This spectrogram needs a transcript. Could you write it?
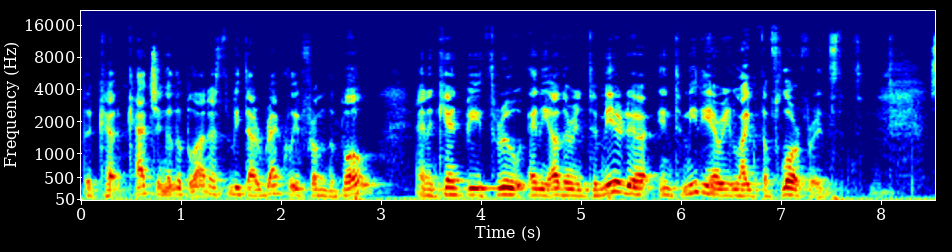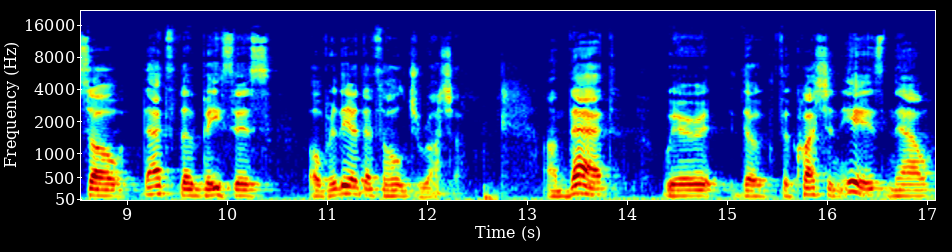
The ca- catching of the blood has to be directly from the bowl, and it can't be through any other intermediary, intermediary like the floor, for instance. So that's the basis over there. That's the whole drasha. On that, where the the question is now.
